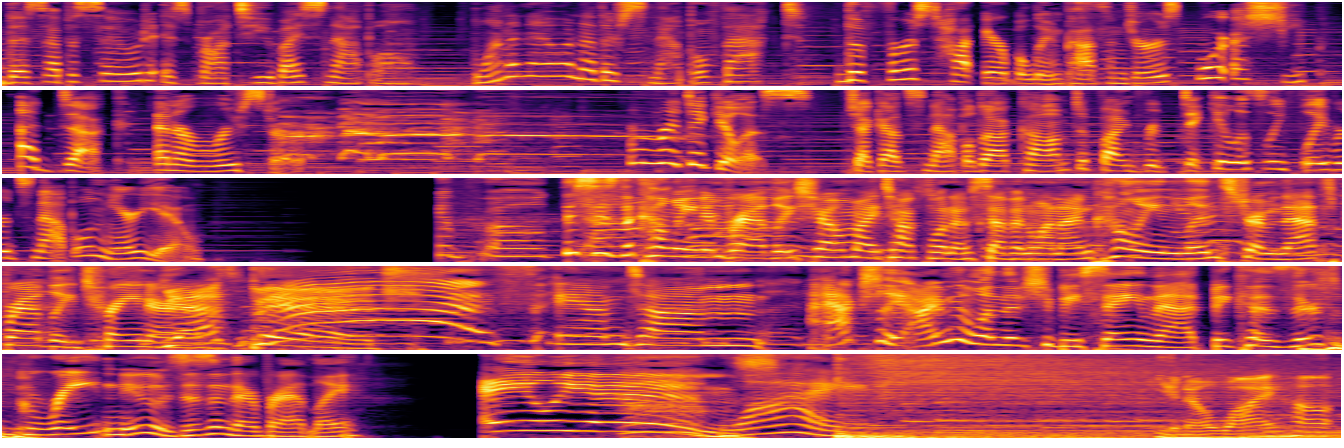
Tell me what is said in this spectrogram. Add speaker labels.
Speaker 1: This episode is brought to you by Snapple. Want to know another Snapple fact? The first hot air balloon passengers were a sheep, a duck, and a rooster. Ridiculous. Check out snapple.com to find ridiculously flavored Snapple near you.
Speaker 2: This is the Colleen and Bradley Show, My Talk 1071. I'm Colleen Lindstrom. That's Bradley Traynor.
Speaker 3: Yes, bitch.
Speaker 2: Yes! And um, actually, I'm the one that should be saying that because there's great news, isn't there, Bradley?
Speaker 3: Aliens.
Speaker 2: Why?
Speaker 3: You know why, Ho-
